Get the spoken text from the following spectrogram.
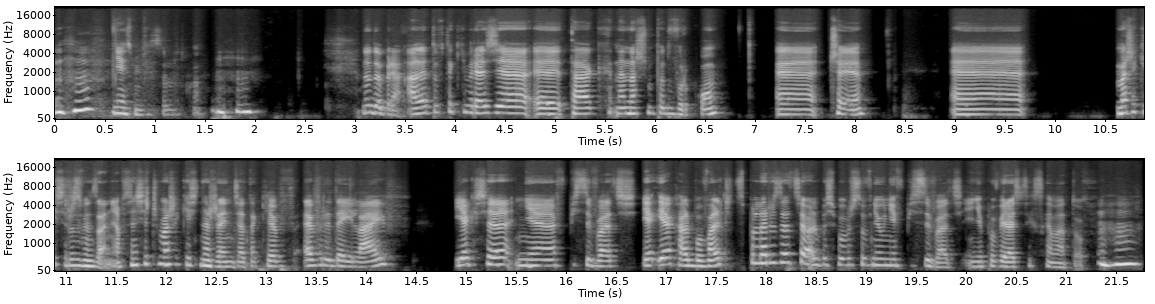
Mhm. nie jest mi wesolutko. Mhm. No dobra, ale to w takim razie e, tak na naszym podwórku, e, czy e, masz jakieś rozwiązania? W sensie, czy masz jakieś narzędzia takie w everyday life? Jak się nie wpisywać, jak, jak albo walczyć z polaryzacją, albo się po prostu w nią nie wpisywać i nie powielać tych schematów? Mhm.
